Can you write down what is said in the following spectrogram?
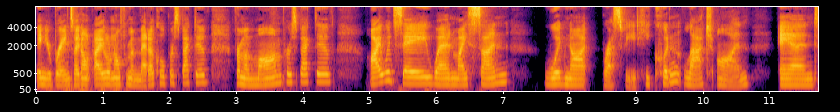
in your brain, so I don't I don't know from a medical perspective, from a mom perspective, I would say when my son would not breastfeed, he couldn't latch on. And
